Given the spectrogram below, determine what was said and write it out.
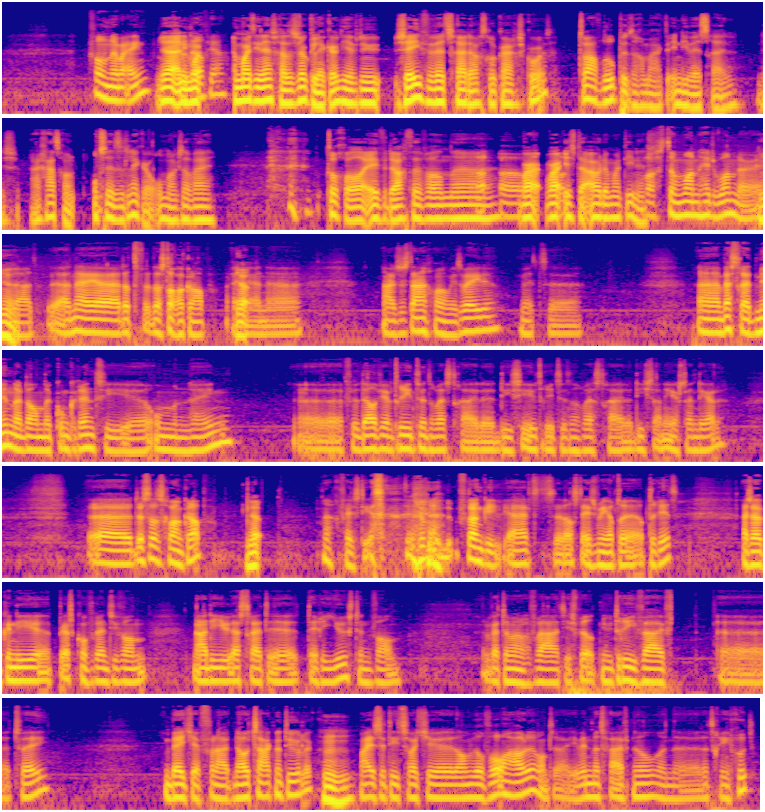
van de nummer 1. Ja, en die Mar-. En Martinez gaat dus ook lekker. Die heeft nu zeven wedstrijden achter elkaar gescoord. Twaalf doelpunten gemaakt in die wedstrijden. Dus hij gaat gewoon ontzettend lekker. Ondanks dat wij toch wel even dachten van... eh, waar, waar is de oude Martinez? Was het een one-hit wonder, inderdaad. Ja, nee, eh, dat, dat is toch wel knap. Ja. En, eh, nou, ze staan gewoon weer tweede. Met een wedstrijd minder dan de concurrentie om hen heen. Philadelphia heeft 23 wedstrijden. DC heeft 23 wedstrijden. Die staan eerste en derde. Dus dat is gewoon knap. Ja. Nou, gefeliciteerd. Frankie, hij heeft het wel steeds meer op de, op de rit. Hij zei ook in die persconferentie van... Na die wedstrijd eh, tegen Houston van... Er werd hem gevraagd, je speelt nu 3-5-2. Een beetje vanuit noodzaak natuurlijk. Mhm. Maar is het iets wat je dan wil volhouden? Want ja, je wint met 5-0 en eh, dat ging goed.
